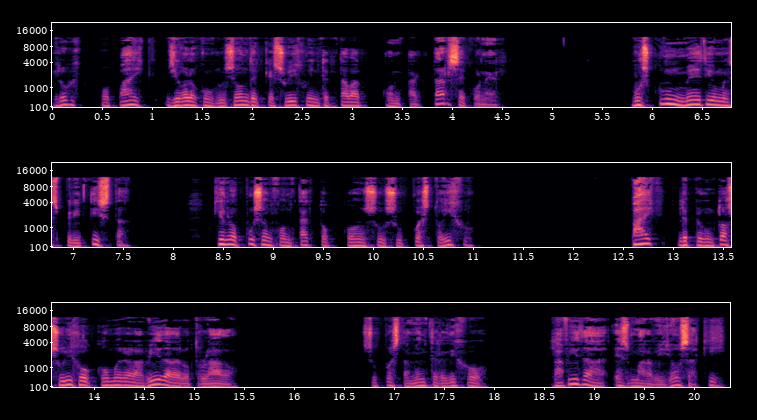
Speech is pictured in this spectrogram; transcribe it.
El obispo Pike llegó a la conclusión de que su hijo intentaba contactarse con él. Buscó un medium espiritista quien lo puso en contacto con su supuesto hijo Pike le preguntó a su hijo cómo era la vida del otro lado. Supuestamente le dijo, la vida es maravillosa aquí.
